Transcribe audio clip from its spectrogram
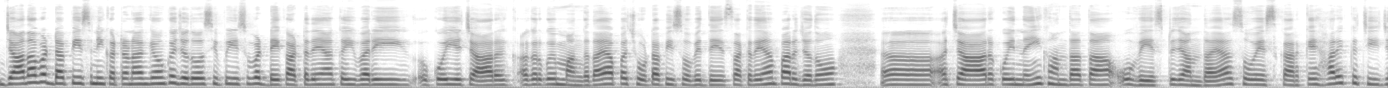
ਜ਼ਿਆਦਾ ਵੱਡਾ ਪੀਸ ਨਹੀਂ ਕੱਟਣਾ ਕਿਉਂਕਿ ਜਦੋਂ ਅਸੀਂ ਪੀਸ ਵੱਡੇ ਕੱਟਦੇ ਹਾਂ, ਕਈ ਵਾਰੀ ਕੋਈ ਅਚਾਰ ਅਗਰ ਕੋਈ ਮੰਗਦਾ ਆ ਆਪਾਂ ਛੋਟਾ ਪੀਸ ਹੋਵੇ ਦੇ ਸਕਦੇ ਹਾਂ, ਪਰ ਜਦੋਂ ਅਚਾਰ ਕੋਈ ਨਹੀਂ ਖਾਂਦਾ ਤਾਂ ਉਹ ਵੇਸਟ ਜਾਂਦਾ ਆ। ਸੋ ਇਸ ਕਰਕੇ ਹਰ ਇੱਕ ਚੀਜ਼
